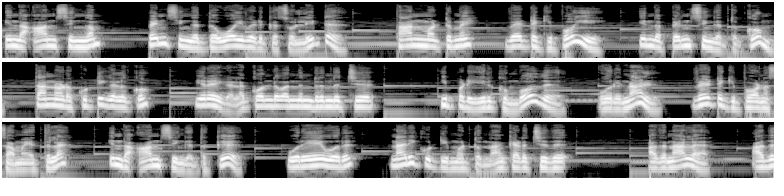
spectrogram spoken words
இந்த ஆண் சிங்கம் பெண் சிங்கத்தை ஓய்வெடுக்க சொல்லிட்டு தான் மட்டுமே வேட்டைக்கு போய் இந்த பெண் சிங்கத்துக்கும் தன்னோட குட்டிகளுக்கும் இறைகளை கொண்டு வந்துட்டு இருந்துச்சு இப்படி இருக்கும்போது ஒரு நாள் வேட்டைக்கு போன சமயத்துல இந்த ஆண் சிங்கத்துக்கு ஒரே ஒரு நரிக்குட்டி மட்டும்தான் கிடைச்சது. அதனால அது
